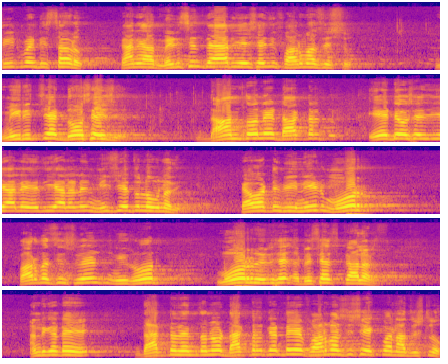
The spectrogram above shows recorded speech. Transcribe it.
ట్రీట్మెంట్ ఇస్తాడు కానీ ఆ మెడిసిన్ తయారు చేసేది ఫార్మాసిస్ట్. మీరిచ్చే డోసేజ్ దాంతోనే డాక్టర్ ఏ డోసేజ్ ఇవ్వాలి ఏది ఇవ్వాలనేది మీ చేతుల్లో ఉన్నది. కాబట్టి we need more pharmacy students మీ రోర్ మోర్ రీసెర్చ్ స్కాలర్స్ ఎందుకంటే డాక్టర్ ఎంతనో డాక్టర్ కంటే ఫార్మసిస్ట్ ఎక్కువ నా దృష్టిలో.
